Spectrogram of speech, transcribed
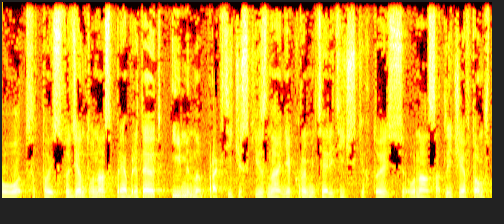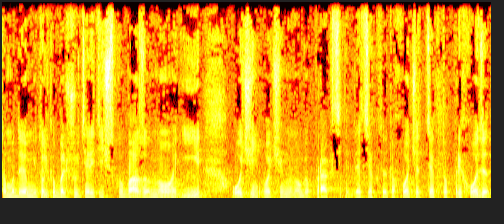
Вот. То есть студенты у нас приобретают именно практические знания, кроме теоретических. То есть у нас отличие в том, что мы даем не только большую теоретическую базу, но и очень-очень много практики для тех, кто это хочет, тех, кто приходит,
